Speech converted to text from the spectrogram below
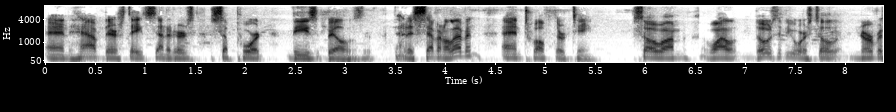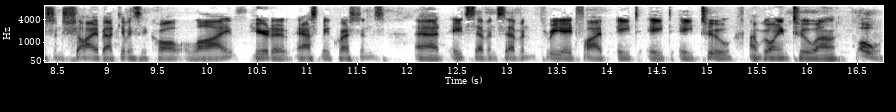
and have their state senators support these bills. That is 711 and 1213. So um, while those of you are still nervous and shy about giving us a call live, here to ask me questions at 877-385-8882. I'm going to, uh, oh,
